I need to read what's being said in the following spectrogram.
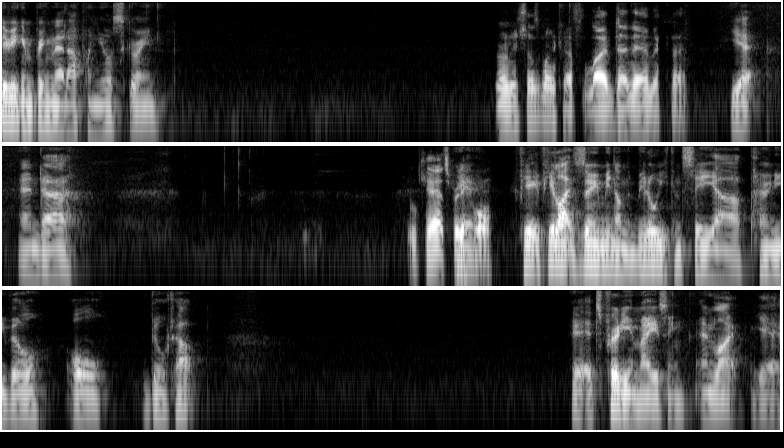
See if you can bring that up on your screen. Ronnie says Minecraft live dynamic now. Yeah, and uh, Okay, that's pretty yeah, cool. If you if you like zoom in on the middle, you can see uh, Ponyville all built up. It's pretty amazing, and like yeah,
